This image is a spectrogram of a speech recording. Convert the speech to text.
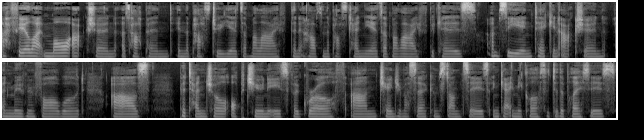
I feel like more action has happened in the past two years of my life than it has in the past 10 years of my life because I'm seeing taking action and moving forward as potential opportunities for growth and changing my circumstances and getting me closer to the places,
